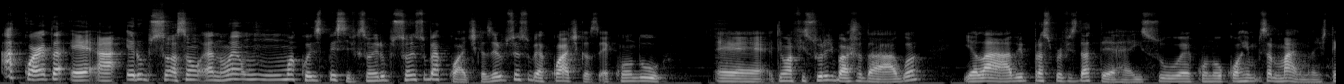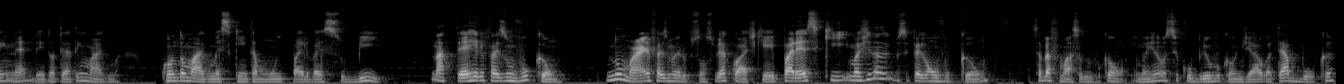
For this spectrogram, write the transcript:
A quarta é a erupção. São, é, não é uma coisa específica, são erupções subaquáticas. Erupções subaquáticas é quando é, tem uma fissura debaixo da água e ela abre para a superfície da Terra. Isso é quando ocorre, sabe, magma, a gente tem, né, dentro da Terra tem magma. Quando o magma esquenta muito, para ele vai subir, na Terra ele faz um vulcão. No mar ele faz uma erupção subaquática. E aí parece que, imagina você pegar um vulcão, Sabe a fumaça do vulcão? Imagina você cobrir o vulcão de água até a boca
